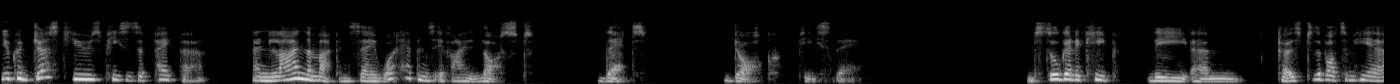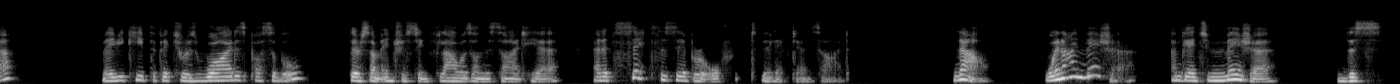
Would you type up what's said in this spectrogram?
You could just use pieces of paper and line them up and say, what happens if I lost that dark piece there? I'm still going to keep the um, close to the bottom here. Maybe keep the picture as wide as possible. There are some interesting flowers on the side here. And it sets the zebra off to the left-hand side. Now, when I measure, I'm going to measure this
